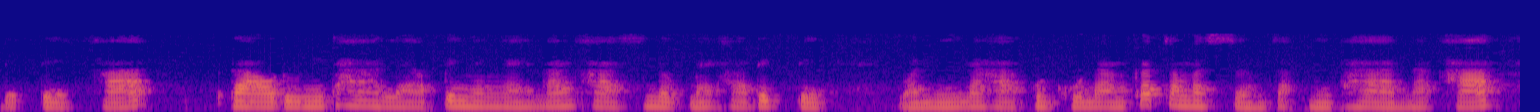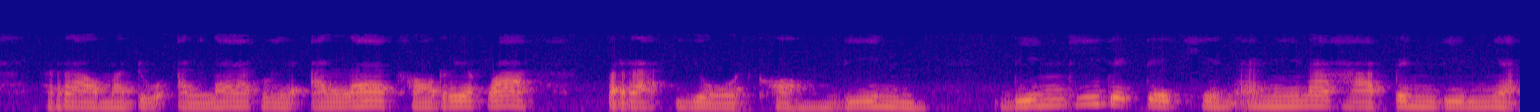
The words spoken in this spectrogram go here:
เด็กๆคะเราดูนิทานแล้วเป็นยังไงบ้างคะสนุกไหมคะเด็กๆ วันนี้นะคะ คุณครูน้ำก็จะมาเสริมจากนิทานนะคะ เรามาดูอันแรกเลยอันแรกเขาเรียกว่า ประโยชน์ของดิน ดินที่เด็กๆเห็นอันนี้นะคะ เป็นดินเนี่ย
